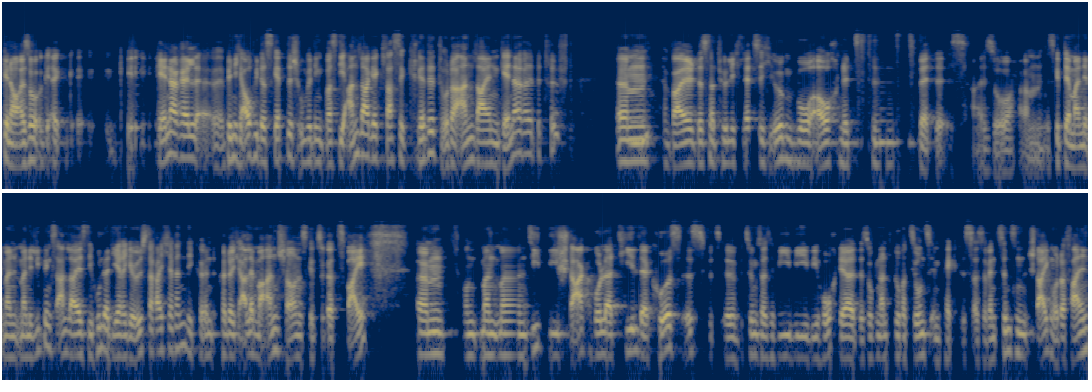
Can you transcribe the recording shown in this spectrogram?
Genau, also äh, generell äh, bin ich auch wieder skeptisch unbedingt, was die Anlageklasse Kredit oder Anleihen generell betrifft, ähm, mhm. weil das natürlich letztlich irgendwo auch eine Zinswette ist. Also ähm, es gibt ja meine, meine, meine Lieblingsanleihe ist die 100-jährige Österreicherin, die könnt, könnt ihr euch alle mal anschauen. Es gibt sogar zwei. Ähm, und man, man sieht, wie stark volatil der Kurs ist, äh, beziehungsweise wie, wie, wie hoch der, der sogenannte Durationsimpact ist. Also wenn Zinsen steigen oder fallen,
